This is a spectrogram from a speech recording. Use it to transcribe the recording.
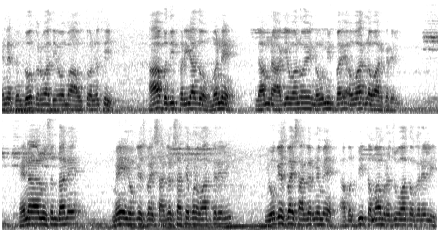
એને ધંધો કરવા દેવામાં આવતો નથી. આ બધી ફરિયાદો મને ગામના આગેવાનોએ નવનીતભાઈ અવારનવાર કરેલી. એના અનુસંધાને મેં યોગેશભાઈ સાગર સાથે પણ વાત કરેલી. યોગેશભાઈ સાગરને મેં આ બધી તમામ રજૂઆતો કરેલી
